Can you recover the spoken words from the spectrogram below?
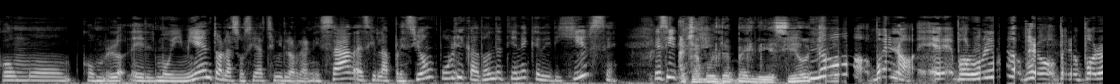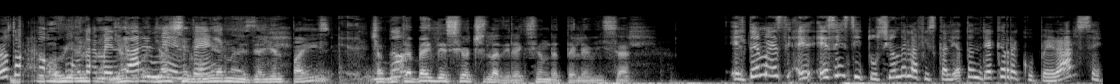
como, como el movimiento, la sociedad civil organizada, es decir, la presión pública, ¿dónde tiene que dirigirse? Es decir, a Chapultepec 18. No, bueno, eh, por un lado, pero, pero por otro lado, fundamentalmente. Ya, se gobierna desde ahí el país. Eh, Chapultepec 18 es la dirección de Televisa el tema es, e, esa institución de la fiscalía tendría que recuperarse.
